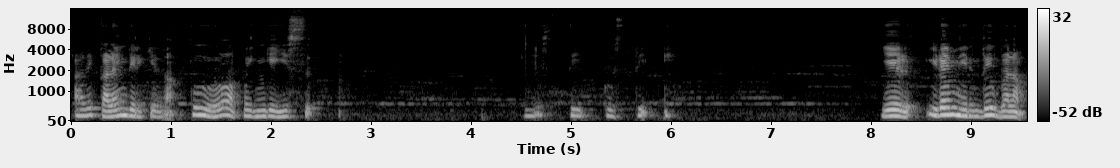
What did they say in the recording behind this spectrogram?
அது கலைந்திருக்கிறது தான் கு அப்போ இங்கே இஸ். இஸ்தி குஸ்தி. ஏழு. இடமிருந்து பலம்.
